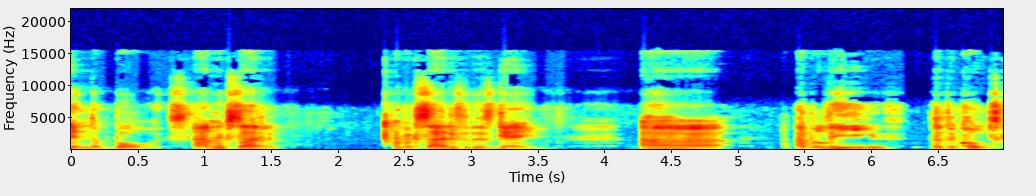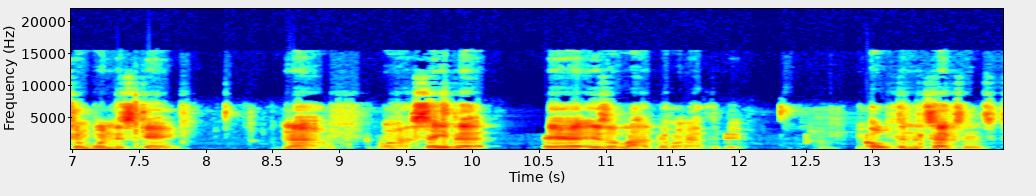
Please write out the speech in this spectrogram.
in the boys. I'm excited. I'm excited for this game. Uh, I believe that the Colts can win this game. Now, when I say that, there is a lot they're going to have to do. The Colts and the Texans,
